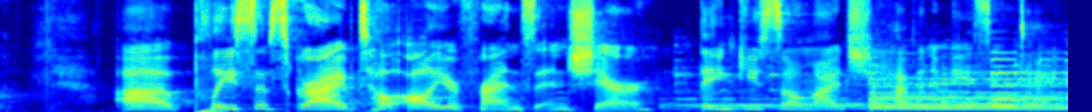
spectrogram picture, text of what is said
Uh, please subscribe, tell all your friends, and share. Thank you so much. Have an amazing day.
